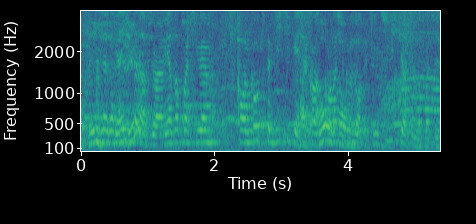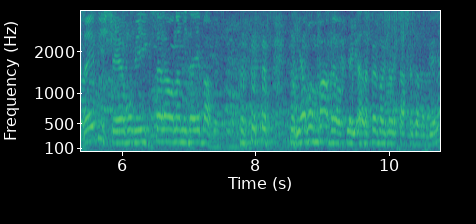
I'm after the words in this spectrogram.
A ty ile Ja zapłaciłeś? Wziąłem, ja zapłaciłem z kolką 45, a, z ko- kolką? kola 7 zł, czyli 38 zapłaciłem. Zajebiście, ja mówię XL, a ona mi daje babę. Ja mam babę a na pewno wziąłeś nasze zamówienia?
